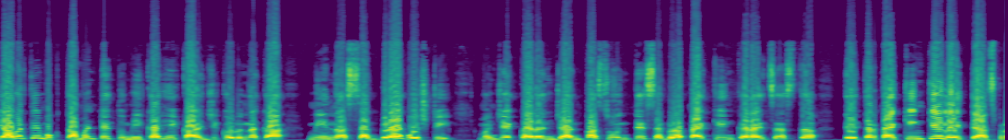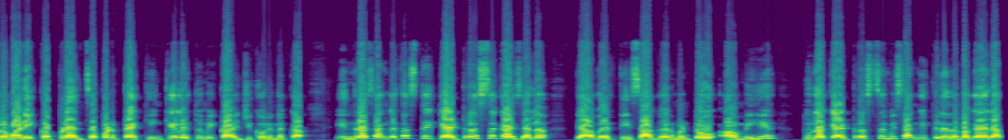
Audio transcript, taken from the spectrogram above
यावरती मुक्ता म्हणते तुम्ही काही काळजी करू नका मी न सगळ्या गोष्टी म्हणजे करंजांपासून ते सगळं पॅकिंग करायचं असतं ते तर पॅकिंग केलंय त्याचप्रमाणे कपड्यांचं पण पॅकिंग केलंय तुम्ही काळजी करू नका. इंद्रा सांगत असते कॅटरसचं काय झालं? त्यावरती सागर म्हणतो "अ, मिहीर तुला कॅटरसचं मी सांगितलं ना बघायला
